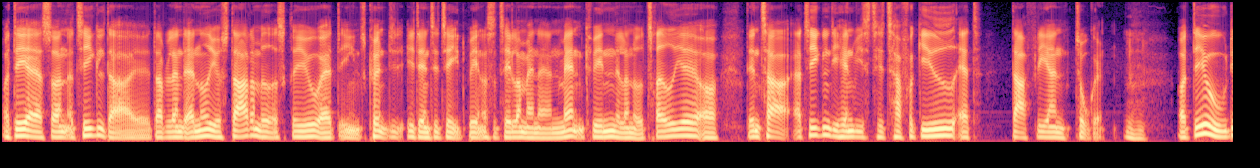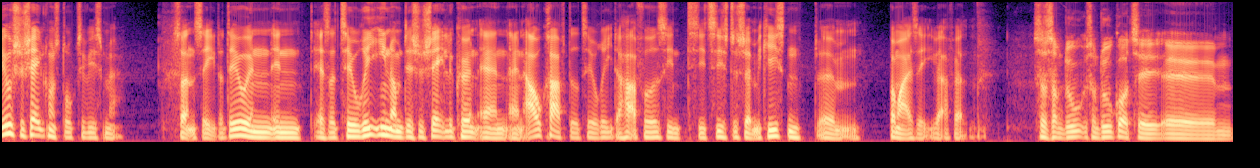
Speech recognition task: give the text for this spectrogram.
Og det er så en artikel, der, øh, der blandt andet jo starter med at skrive, at ens kønsidentitet binder sig til, om man er en mand, kvinde eller noget tredje. Og den tager, artiklen, de henviser til, tager for givet, at der er flere end to køn. Mm-hmm. Og det er jo, det er jo socialkonstruktivisme sådan set. Og det er jo en, en altså teorien om det sociale køn er en, er en afkræftet teori, der har fået sin, sit sidste søm i kisten, øhm, for mig at se i hvert fald. Så som du, som du går til, øh,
